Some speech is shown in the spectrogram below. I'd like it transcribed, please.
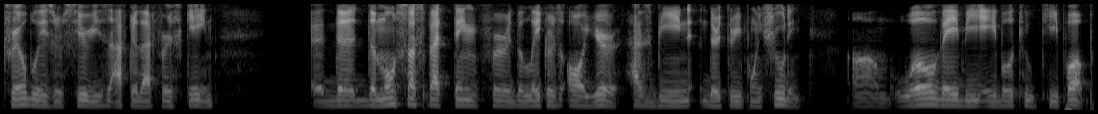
Trailblazers series after that first game, uh, the the most suspect thing for the Lakers all year has been their three point shooting. Um, will they be able to keep up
